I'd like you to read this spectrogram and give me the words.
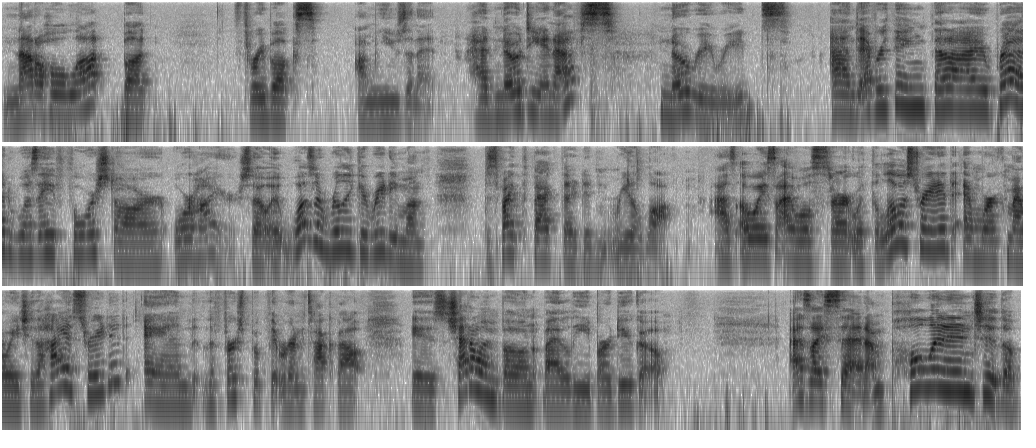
Not a whole lot, but three books, I'm using it. I had no DNFs, no rereads, and everything that I read was a four star or higher. So it was a really good reading month despite the fact that I didn't read a lot. As always, I will start with the lowest rated and work my way to the highest rated. And the first book that we're going to talk about is Shadow and Bone by Leigh Bardugo. As I said, I'm pulling into the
